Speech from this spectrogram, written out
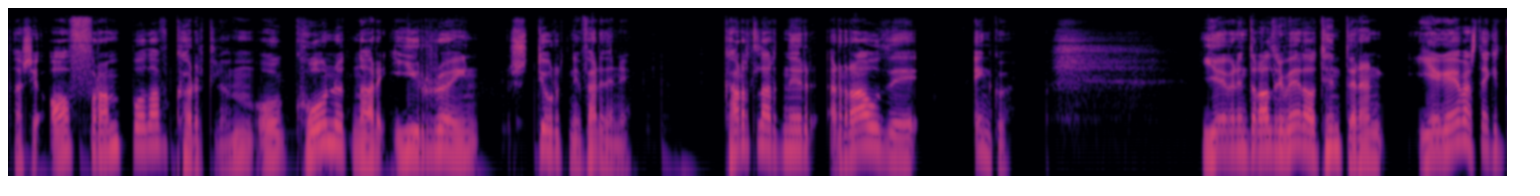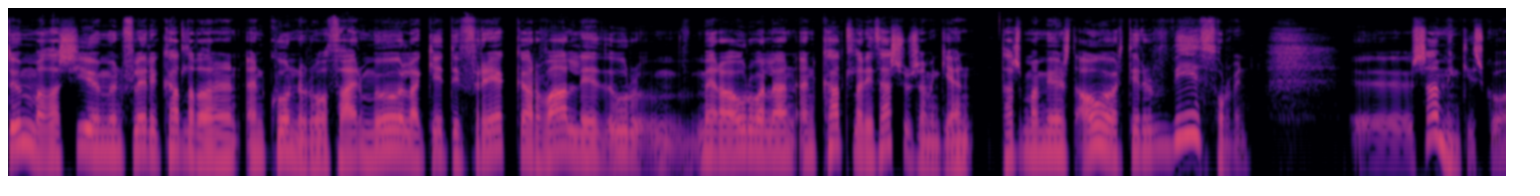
það sé offrambóð af körlum og konurnar í raun stjórn í ferðinni. Karlarnir ráði engu. Ég reyndar aldrei verið á Tinder en ég efast ekki um að það séu mun fleiri kallar en, en konur og það er mögulega geti frekar valið úr, meira úrvalega en, en kallar í þessu samingi en það sem að finnst áhugavert er viðþorfin uh, samhengið sko.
